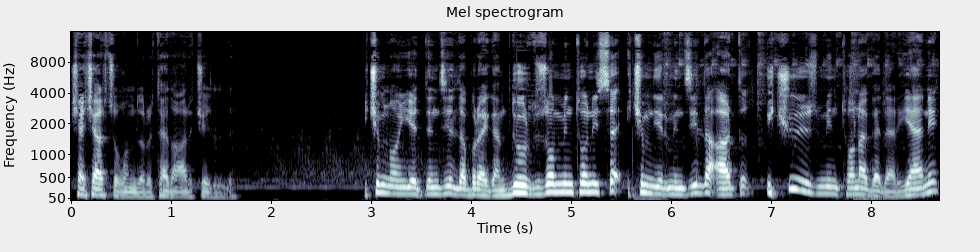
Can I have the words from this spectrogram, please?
şəkər çuğunduru tədarik edildi. 2017-ci ildə bu rəqəm 410 min ton isə 2020-ci ildə artıq 200 min tona qədər, yəni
